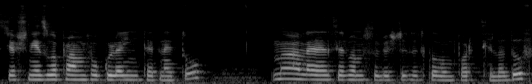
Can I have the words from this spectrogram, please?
Chociaż nie złapałam w ogóle internetu. No ale zjadłam sobie jeszcze dodatkową porcję lodów.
